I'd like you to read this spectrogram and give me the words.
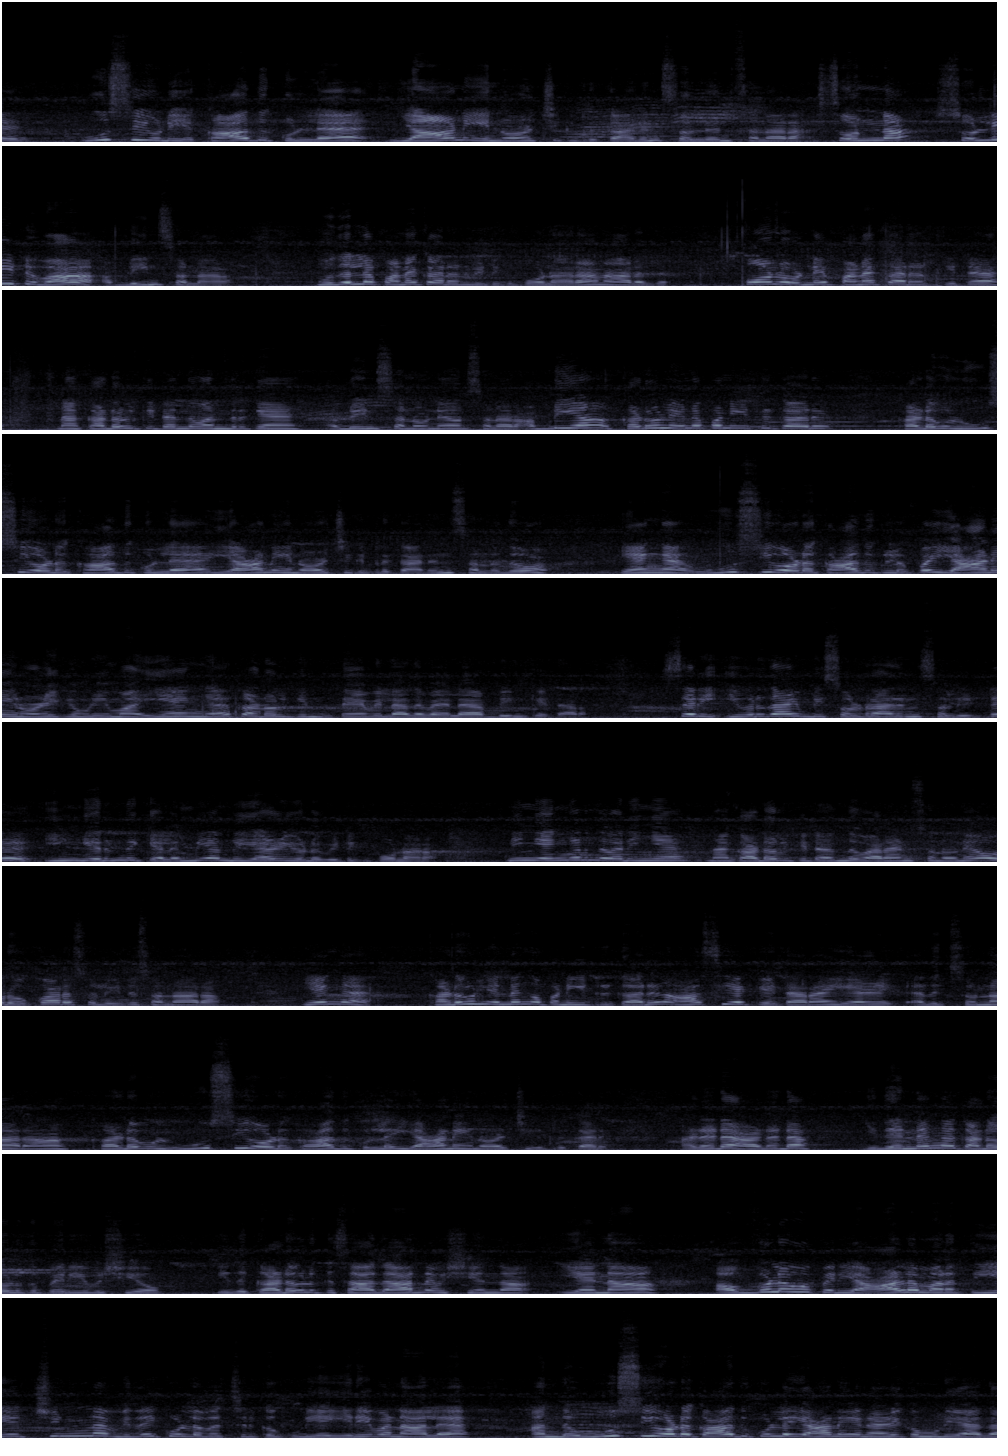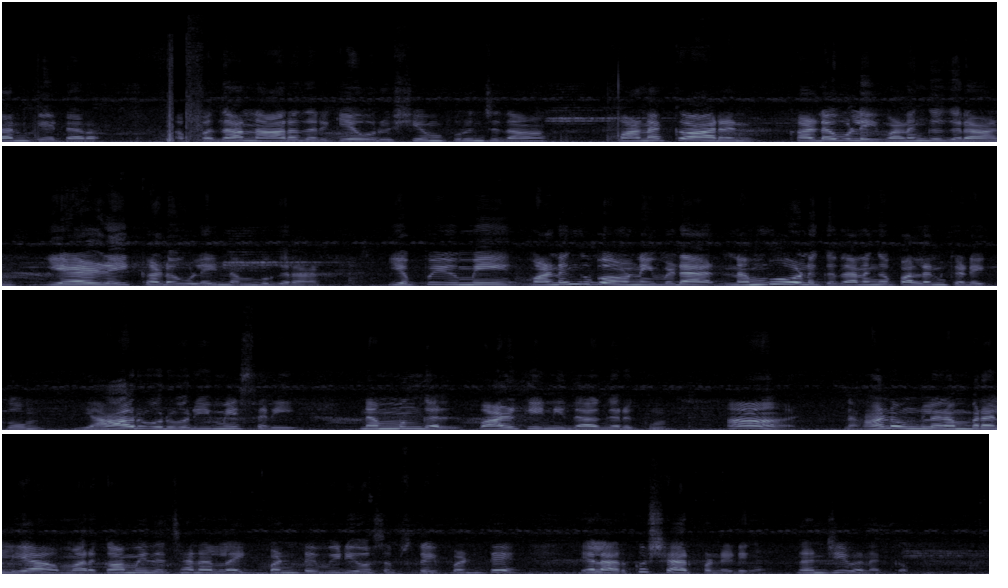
ஊசியுடைய காதுக்குள்ள யானையை நுழைச்சிக்கிட்டு இருக்காருன்னு சொல்லுன்னு சொன்னாராம் சொன்னா சொல்லிட்டு வா அப்படின்னு சொன்னாராம் முதல்ல பணக்காரர் வீட்டுக்கு போனாரா நாரதர்? போன உடனே பணக்காரர்கிட்ட நான் கடவுள் இருந்து வந்திருக்கேன் அப்படின்னு சொன்னோடனே அவர் சொன்னார். அப்படியா? கடவுள் என்ன பண்ணிட்டு இருக்காரு கடவுள் ஊசியோட காதுக்குள்ளே யானையை நுழைச்சிக்கிட்டு இருக்காருன்னு சொன்னதும் ஏங்க ஊசியோட காதுக்குள்ளே போய் யானையை நுழைக்க முடியுமா? ஏங்க கடவுளுக்கு இந்த தேவையில்லாத வேலை? அப்படின்னு கேட்டாராம். சரி இவர் தான் இப்படி சொல்கிறாருன்னு சொல்லிட்டு இங்கேருந்து கிளம்பி அந்த ஏழையோட வீட்டுக்கு போனாராம். நீங்கள் எங்கேருந்து வரீங்க? நான் கடவுள்கிட்ட இருந்து வரேன்னு சொன்னோடனே அவர் உட்கார சொல்லிட்டு சொன்னாராம். ஏங்க கடவுள் என்னங்க பண்ணிக்கிட்டு இருக்காருன்னு ஆசையாக கேட்டாராம் ஏழை. அதுக்கு சொன்னாராம் கடவுள் ஊசியோட காதுக்குள்ளே யானையை நுழைச்சிக்கிட்டு இருக்காரு அடடா அடடா. இது என்னங்க கடவுளுக்கு பெரிய விஷயம்? இது கடவுளுக்கு சாதாரண விஷயம்தான். ஏன்னா அவ்வளவு பெரிய ஆலமரத்தையே சின்ன விதைக்குள்ள வச்சிருக்கக்கூடிய இறைவனால அந்த ஊசியோட காதுக்குள்ள யானையை நழைக்க முடியாதான்னு கேட்டாராம். அப்பதான் நாரதருக்கே ஒரு விஷயம் புரிஞ்சுதான். பணக்காரன் கடவுளை வணங்குகிறான் ஏழை கடவுளை நம்புகிறான். எப்பயுமே வணங்குபவனை விட நம்புவனுக்கு தானங்க பலன் கிடைக்கும். யார் ஒருவரையுமே சரி நம்புங்கள். வாழ்க்கை இனிதாக இருக்கும். ஆ நானும் உங்களை நம்புறேன் இல்லையா? மறக்காம இந்த சேனல் லைக் பண்ணிட்டு வீடியோ சப்ஸ்கிரைப் பண்ணிட்டு எல்லாருக்கும் ஷேர் பண்ணிடுங்க. நன்றி வணக்கம்.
